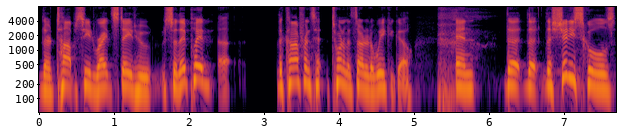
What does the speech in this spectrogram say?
their top seed, Wright State, who so they played uh, the conference tournament started a week ago, and the the the shitty schools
